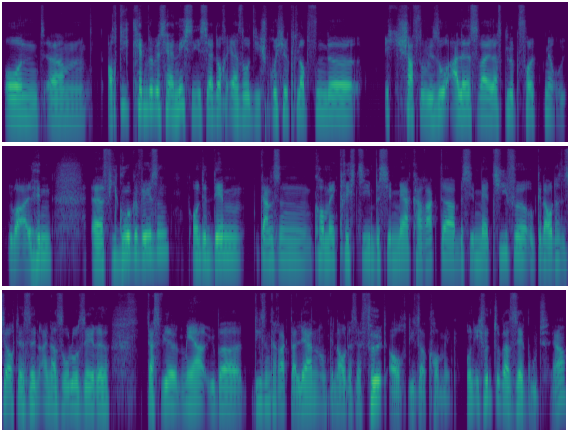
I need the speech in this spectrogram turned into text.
Und ähm, auch die kennen wir bisher nicht. Sie ist ja doch eher so die Sprüche klopfende ich schaffe sowieso alles, weil das Glück folgt mir überall hin, äh, Figur gewesen. Und in dem ganzen Comic kriegt sie ein bisschen mehr Charakter, ein bisschen mehr Tiefe. Und genau das ist ja auch der Sinn einer Solo-Serie, dass wir mehr über diesen Charakter lernen. Und genau das erfüllt auch dieser Comic. Und ich finde sogar sehr gut. Ja?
